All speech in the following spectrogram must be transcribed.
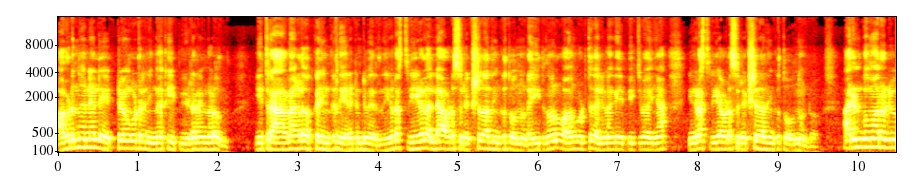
അവിടുന്ന് തന്നെയല്ലേ ഏറ്റവും കൂടുതൽ നിങ്ങൾക്ക് ഈ പീഡനങ്ങളും ഈ ത്രാരണങ്ങളും ഒക്കെ നിങ്ങൾക്ക് നേരിടേണ്ടി വരുന്നത്. നിങ്ങളുടെ സ്ത്രീകളെല്ലാം അവിടെ സുരക്ഷിത നിങ്ങൾക്ക് തോന്നുന്നുണ്ടോ? ഇരുന്നൂറ് പാവം കൊടുത്ത് കല്യാണം കഴിപ്പിച്ചു കഴിഞ്ഞാൽ നിങ്ങളുടെ സ്ത്രീ അവിടെ സുരക്ഷിത നിങ്ങൾക്ക് തോന്നുന്നുണ്ടോ? അരുൺകുമാർ ഒരു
